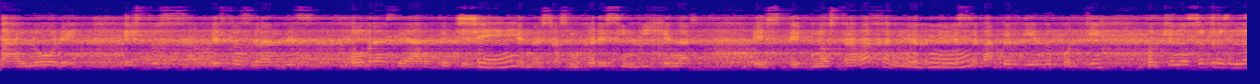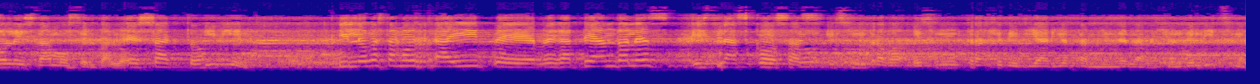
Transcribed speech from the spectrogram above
valore estos, estas grandes obras de arte que, nuestras mujeres indígenas este, nos trabajan y de repente se va perdiendo. ¿Por qué? Porque nosotros no les damos el valor. Exacto. Y bien, y luego estamos ahí eh, regateándoles las cosas. es un, es un traje de diario también de la región del Istmo.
